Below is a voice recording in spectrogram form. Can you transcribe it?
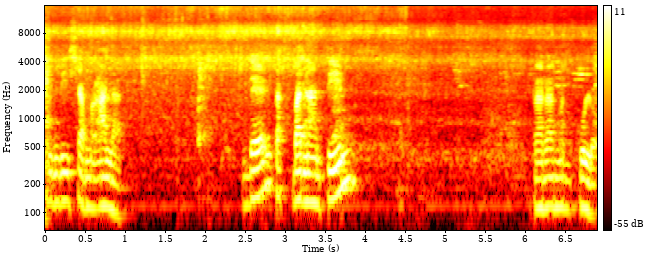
hindi siya maalat. Then, takpan natin para magkulo.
